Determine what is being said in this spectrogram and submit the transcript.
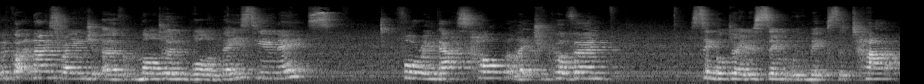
We've got a nice range of modern wall and base units, four in gas hob, electric oven, single drainer sink with mixer tap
